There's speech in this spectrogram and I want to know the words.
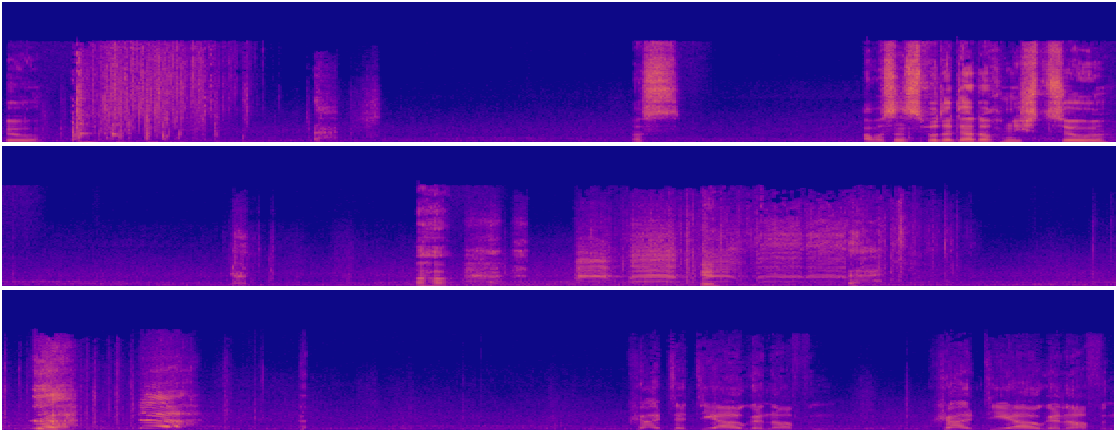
So. Was? Aber sonst würde der doch nicht so... Aha. Okay. Haltet die Augen offen. Halt die Augen offen.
